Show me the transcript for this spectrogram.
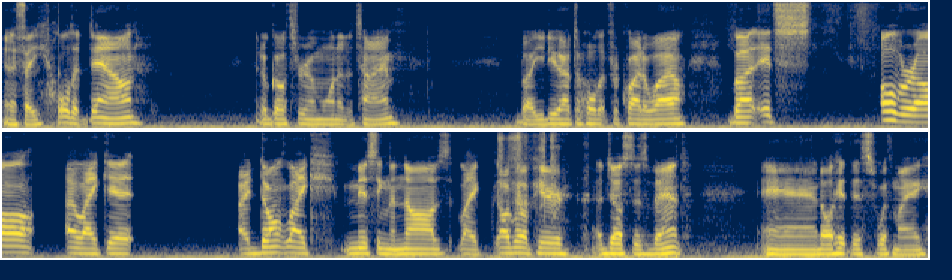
And if I hold it down, it'll go through them one at a time. But you do have to hold it for quite a while. But it's overall, I like it. I don't like missing the knobs. Like I'll go up here, adjust this vent, and I'll hit this with my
